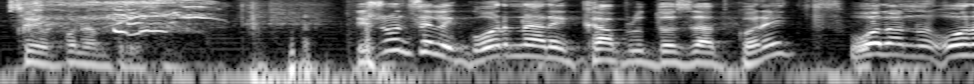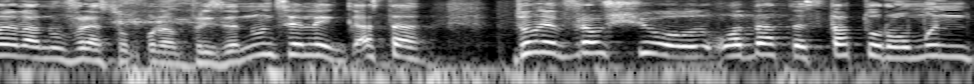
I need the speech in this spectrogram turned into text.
să-i o pun în priză. Deci nu înțeleg, ori n-are cablu dozat corect, ori, ăla nu- ori ăla nu vrea să o pună în priză. Nu înțeleg. Asta, domnule, vreau și eu odată statul român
